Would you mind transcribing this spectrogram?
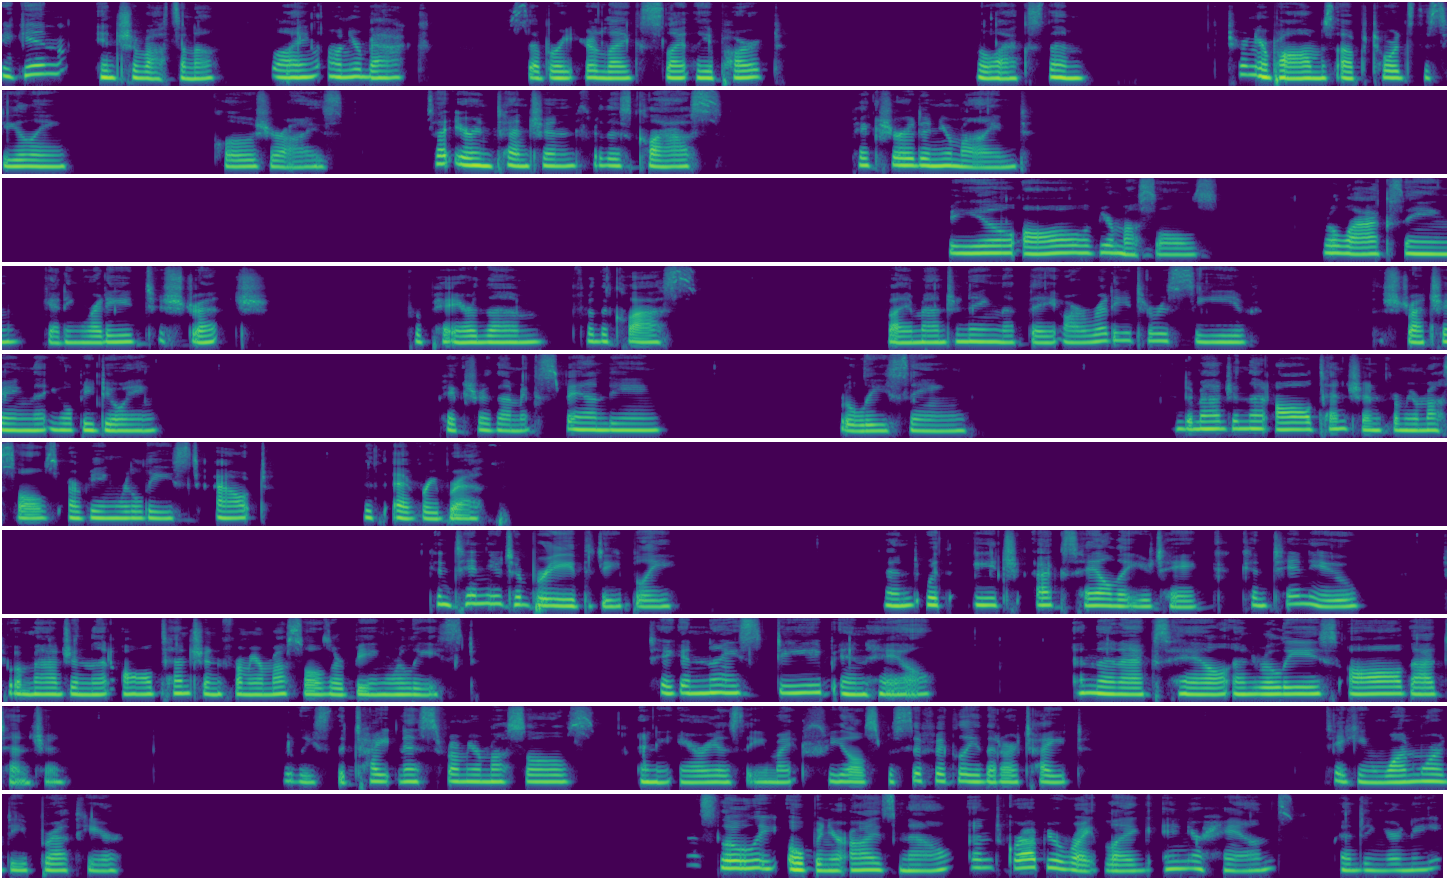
Begin in Shavasana, lying on your back. Separate your legs slightly apart. Relax them. Turn your palms up towards the ceiling. Close your eyes. Set your intention for this class. Picture it in your mind. Feel all of your muscles relaxing, getting ready to stretch. Prepare them for the class by imagining that they are ready to receive the stretching that you'll be doing. Picture them expanding, releasing, and imagine that all tension from your muscles are being released out with every breath. Continue to breathe deeply. And with each exhale that you take, continue to imagine that all tension from your muscles are being released. Take a nice deep inhale and then exhale and release all that tension. Release the tightness from your muscles, any areas that you might feel specifically that are tight. Taking one more deep breath here. Slowly open your eyes now and grab your right leg in your hands, bending your knee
